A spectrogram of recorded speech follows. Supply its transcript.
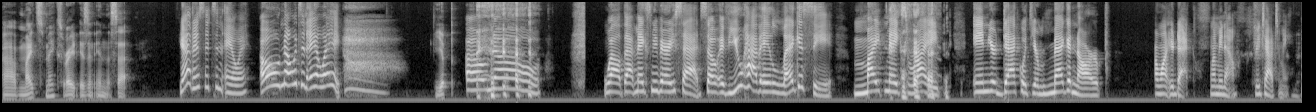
Uh, might makes right isn't in the set. Yeah, it is. It's an AOA. Oh no, it's an AOA. yep. Oh no. Well, that makes me very sad. So if you have a legacy might makes right in your deck with your mega narp, I want your deck. Let me know. Reach out to me.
